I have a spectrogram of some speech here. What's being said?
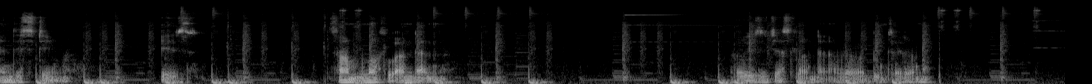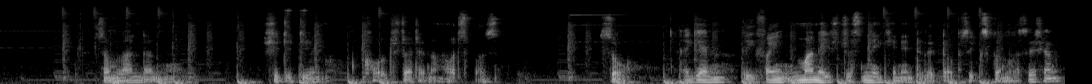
And this team is some North London. Or is it just London? I've never been, so I don't know. Some London shitty team called Tottenham Hotspurs. So, again, they find managed to sneak in into the top six conversation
